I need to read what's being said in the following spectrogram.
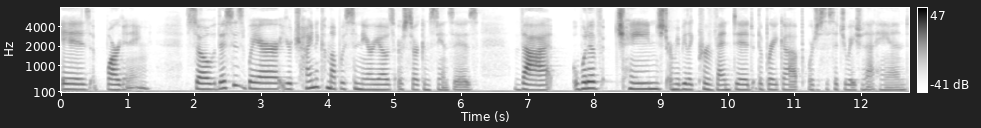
is bargaining. So, this is where you're trying to come up with scenarios or circumstances that would have changed or maybe like prevented the breakup or just the situation at hand.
